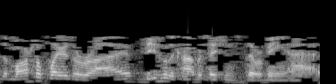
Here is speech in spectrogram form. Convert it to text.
the Marshall players arrived, these were the conversations that were being had.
